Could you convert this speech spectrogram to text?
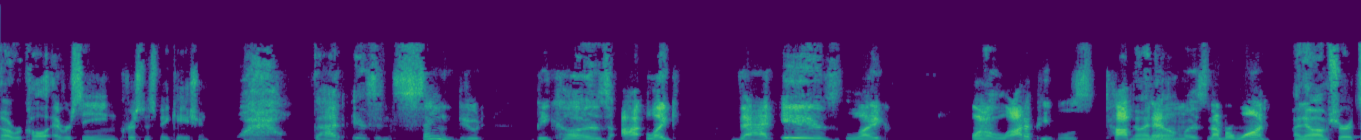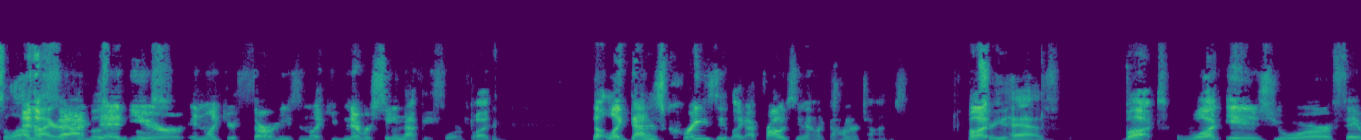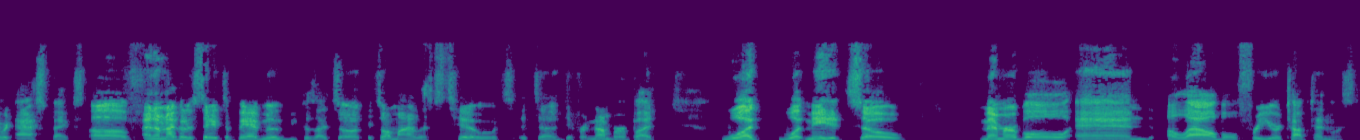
uh, recall ever seeing Christmas Vacation. Wow, that is insane, dude. Because I like that is like on a lot of people's top No, ten list, number one. I know I'm sure it's a lot and the higher than fact most that people's. you're in like your thirties and like you've never seen that before, but that, like that is crazy. Like I've probably seen that like a hundred times. I'm sure you have. but what is your favorite aspects of? And I'm not going to say it's a bad movie because it's on, it's on my list too. It's it's a different number, but what what made it so memorable and allowable for your top ten list?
